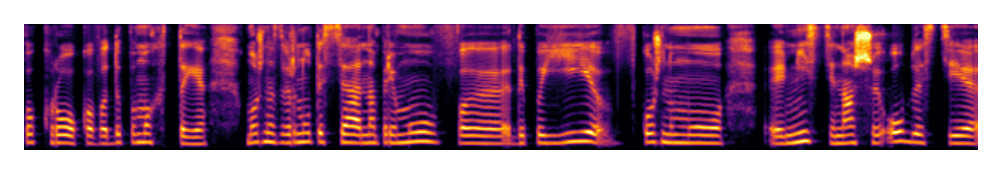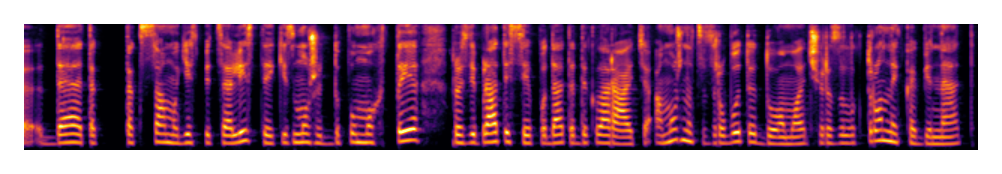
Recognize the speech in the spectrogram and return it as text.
покроково допомогти. Можна звернутися напряму в ДПІ в кожному місті нашої області, де так. Так само є спеціалісти, які зможуть допомогти розібратися і подати декларацію. А можна це зробити вдома через електронний кабінет,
